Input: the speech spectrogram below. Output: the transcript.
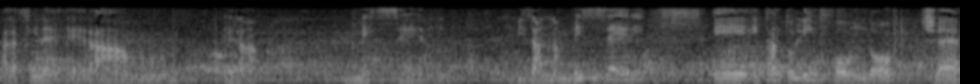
alla fine era, era Messeri, Visanna Messeri. E intanto lì in fondo c'è,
